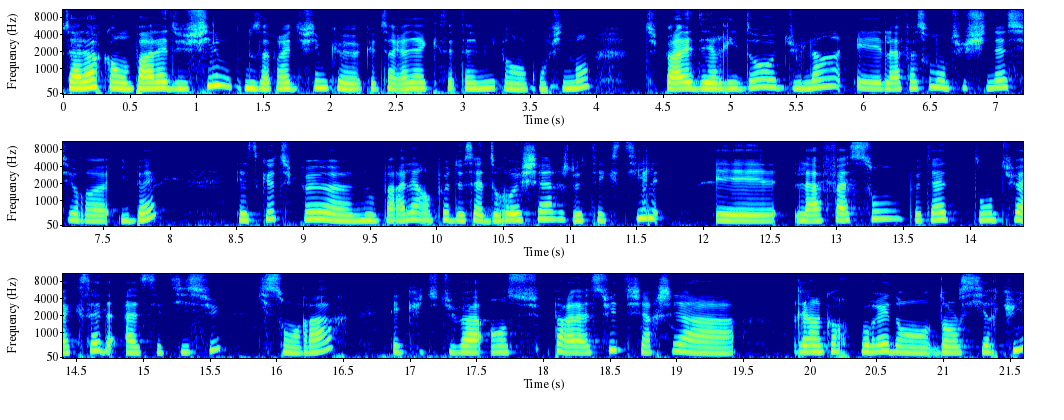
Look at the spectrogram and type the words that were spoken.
Tout à l'heure, quand on parlait du film, tu nous as parlé du film que, tu as regardé avec cette amie pendant le confinement, tu parlais des rideaux, du lin et la façon dont tu chinais sur eBay. Est-ce que tu peux euh, nous parler un peu de cette recherche de textile et la façon peut-être dont tu accèdes à ces tissus qui sont rares et que tu vas par la suite chercher à réincorporer dans, dans le circuit,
